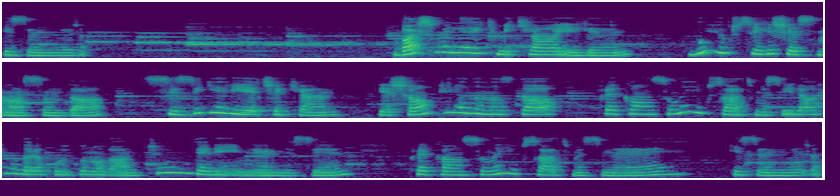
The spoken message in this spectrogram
izin verin. Baş melek Mikail'in bu yükseliş esnasında sizi geriye çeken yaşam planınızda frekansını yükseltmesi ilahi olarak uygun olan tüm deneyimlerinizin frekansını yükseltmesine izin verin.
